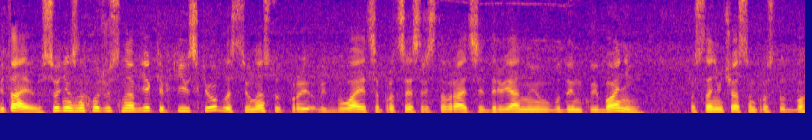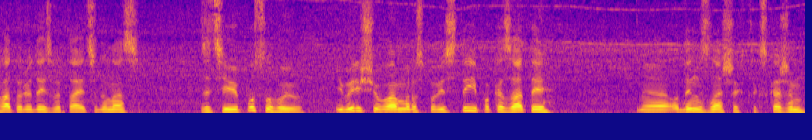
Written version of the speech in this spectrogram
Вітаю! Сьогодні знаходжусь на об'єкті в Київській області. У нас тут відбувається процес реставрації дерев'яного будинку і бані. Останнім часом просто багато людей звертаються до нас за цією послугою і вирішив вам розповісти і показати е, один з наших, так скажем,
